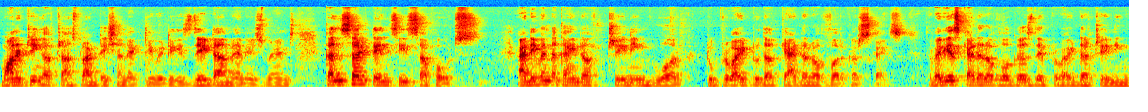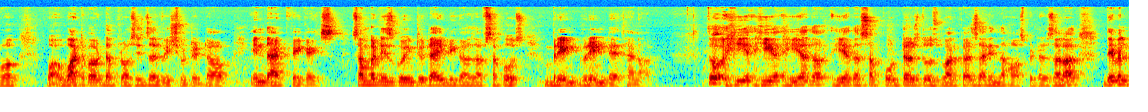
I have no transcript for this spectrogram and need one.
Monitoring of transplantation activities data management consultancy supports and even the kind of training work to provide to the cadre of workers guys. The various cadre of workers they provide the training work. What about the procedure we should adopt in that way guys? Somebody is going to die because of suppose brain brain death and all. So here here here the here the supporters those workers are in the hospitals a lot. They will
